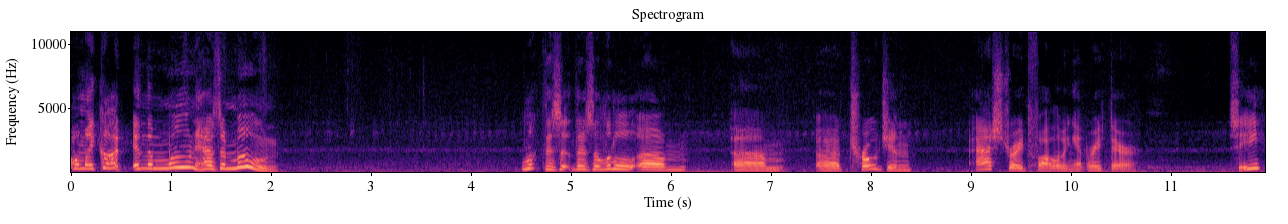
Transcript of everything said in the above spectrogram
Oh my god, and the moon has a moon! Look, there's a, there's a little um, um, uh, Trojan asteroid following it right there. See?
